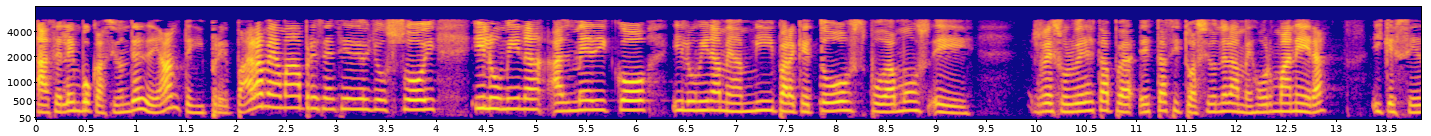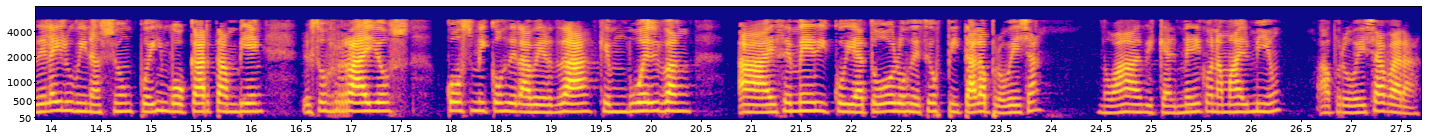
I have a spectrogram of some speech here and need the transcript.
hacer la invocación desde antes y prepárame, amada presencia de Dios, yo soy, ilumina al médico, ilumíname a mí para que todos podamos eh, resolver esta, esta situación de la mejor manera y que se dé la iluminación, puedes invocar también esos rayos cósmicos de la verdad que envuelvan a ese médico y a todos los de ese hospital, aprovecha, no vas a decir que al médico nada más el mío, aprovecha para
